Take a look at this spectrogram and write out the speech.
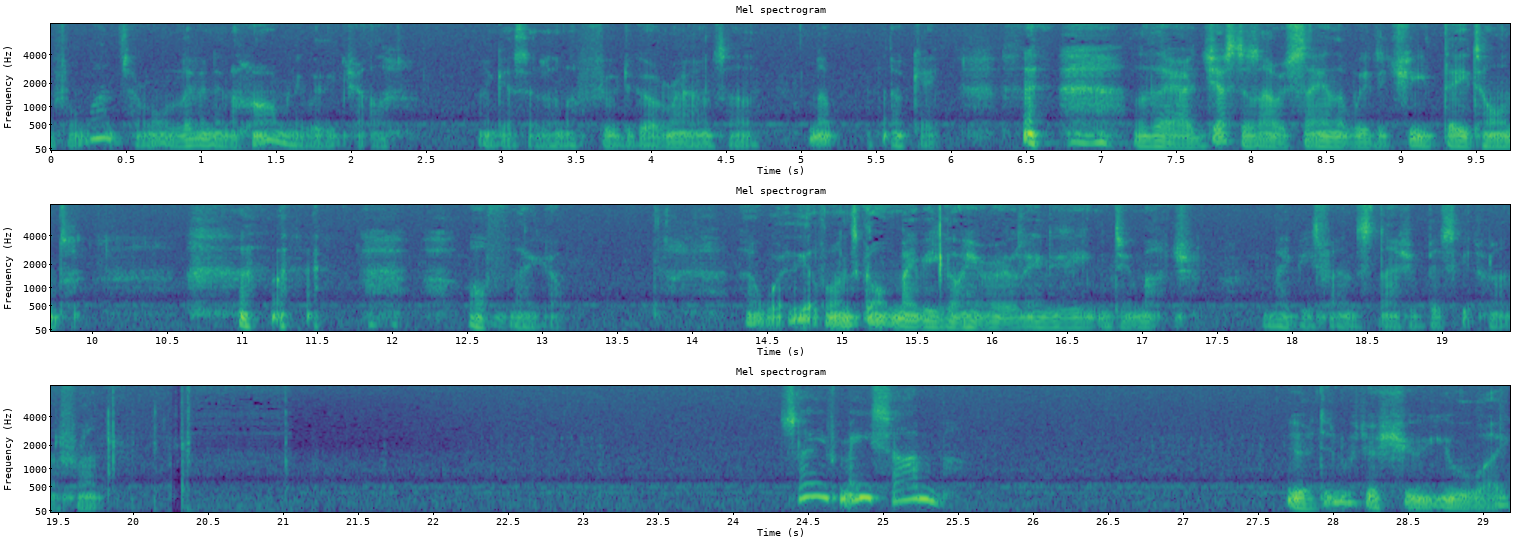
And for once, they're all living in harmony with each other. I guess there's enough food to go around, so nope, okay. there, just as I was saying that we'd achieved detente. Off they go. Now, where the other one's gone, maybe he got here early and he's eaten too much. Maybe he's found a stash of biscuits around the front. Save me, Sam. Yeah, didn't we just shoo you away?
